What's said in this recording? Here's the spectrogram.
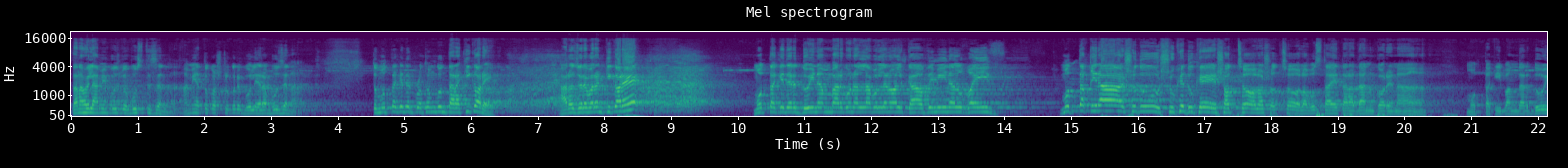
তা না হলে আমি বুঝব, বুঝতেছেন না। আমি এত কষ্ট করে বলি, এরা বুঝে না। তো মুত্তাকিদের প্রথম গুণ তারা কি করে? আরও জোরে বলেন, কি করে? মোত্তাকিদের দুই নাম্বার গুণ আল্লাহ বললেন, ওয়াল কাযিমিন আল গাইজ মোত্তাকিরা শুধু সুখে দুঃখে সচ্ছল অসচ্ছল অবস্থায় তারা দান করে না। মোত্তাকি বান্দার দুই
